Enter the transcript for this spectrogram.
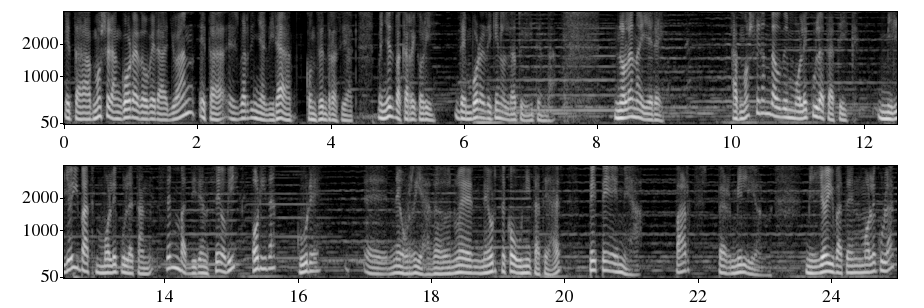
eta atmosferan gora edo bera joan eta ezberdinak dira kontzentrazioak. Baina ez bakarrik hori, denborarekin aldatu egiten da. Nola nahi ere, atmosferan dauden molekulatatik milioi bat molekuletan zenbat diren zeo hori da gure e, neurria, da, neurtzeko unitatea, ez? PPMA, parts per million. Milioi baten molekulak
